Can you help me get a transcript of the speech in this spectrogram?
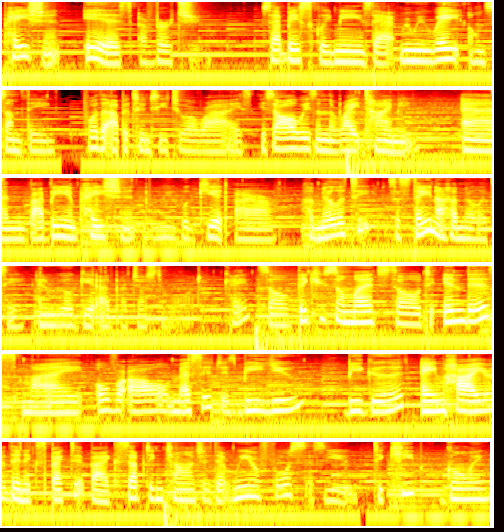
Patient is a virtue. So that basically means that when we wait on something for the opportunity to arise, it's always in the right timing. And by being patient, we will get our humility, sustain our humility, and we'll get a, a just reward. Okay, so thank you so much. So, to end this, my overall message is be you, be good, aim higher than expected by accepting challenges that reinforces you to keep going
